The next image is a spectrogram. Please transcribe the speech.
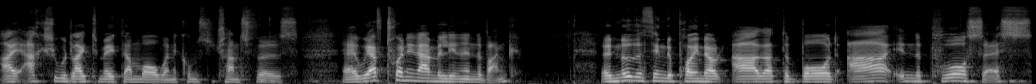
I actually would like to make that more when it comes to transfers. Uh, we have 29 million in the bank. Another thing to point out are that the board are in the process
